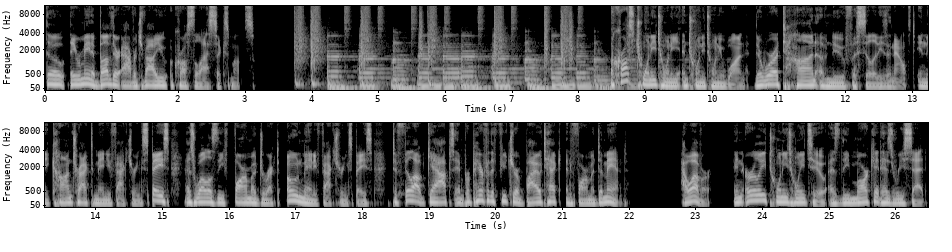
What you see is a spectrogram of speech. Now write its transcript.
though they remain above their average value across the last six months. Across 2020 and 2021, there were a ton of new facilities announced in the contract manufacturing space, as well as the pharma direct owned manufacturing space, to fill out gaps and prepare for the future of biotech and pharma demand. However, in early 2022, as the market has reset,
